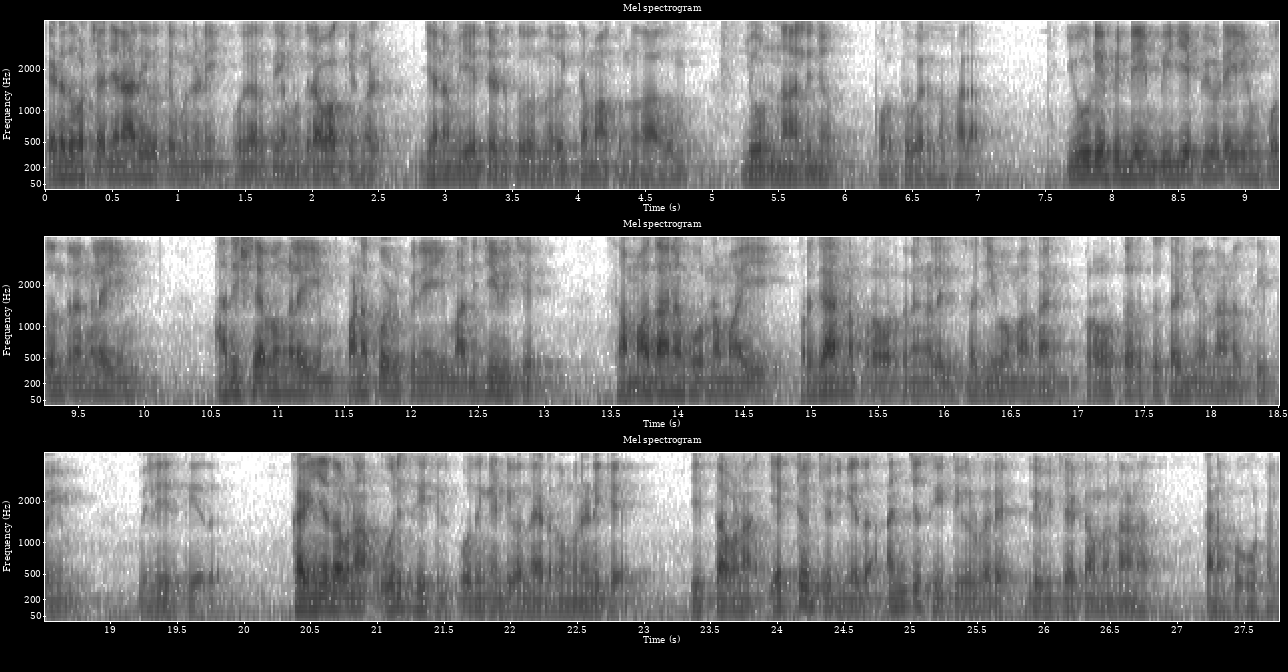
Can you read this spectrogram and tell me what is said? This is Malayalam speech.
ഇടതുപക്ഷ ജനാധിപത്യ മുന്നണി ഉയർത്തിയ മുദ്രാവാക്യങ്ങൾ ജനം ഏറ്റെടുത്തുവെന്ന് വ്യക്തമാക്കുന്നതാകും ജൂൺ നാലിന് പുറത്തു വരുന്ന ഫലം. യു ഡി എഫിന്റെയും ബി ജെ പിയുടെയും കുതന്ത്രങ്ങളെയും അധിക്ഷേപങ്ങളെയും പണക്കൊഴുപ്പിനെയും അതിജീവിച്ച് സമാധാനപൂർണമായി പ്രചാരണ പ്രവർത്തനങ്ങളിൽ സജീവമാക്കാൻ പ്രവർത്തകർക്ക് കഴിഞ്ഞുവെന്നാണ് സി പി വിലയിരുത്തിയത്. കഴിഞ്ഞ തവണ ഒരു സീറ്റിൽ ഒതുങ്ങേണ്ടി വന്ന ഇടത് മുന്നണിക്ക് ഇത്തവണ ഏറ്റവും ചുരുങ്ങിയത് അഞ്ച് സീറ്റുകൾ വരെ ലഭിച്ചേക്കാമെന്നാണ് കണക്കുകൂട്ടൽ.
